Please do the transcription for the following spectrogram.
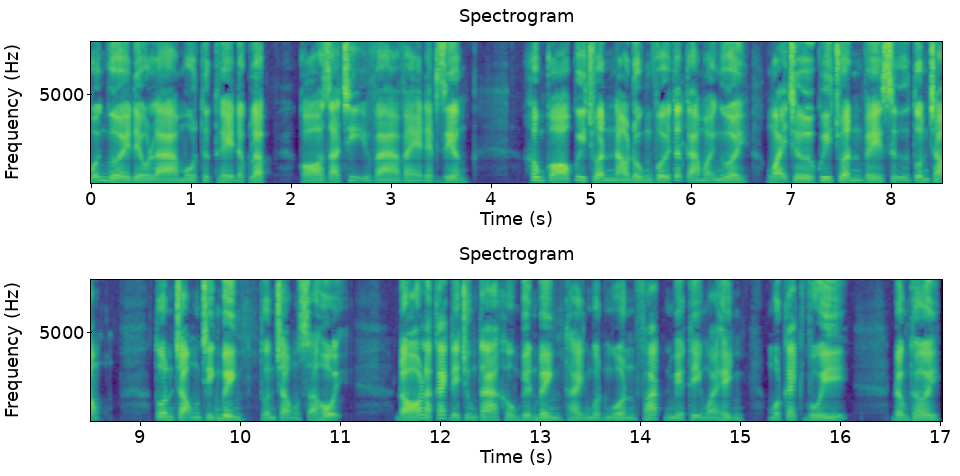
mỗi người đều là một thực thể độc lập, có giá trị và vẻ đẹp riêng. Không có quy chuẩn nào đúng với tất cả mọi người, ngoại trừ quy chuẩn về sự tôn trọng, tôn trọng chính mình, tôn trọng xã hội. Đó là cách để chúng ta không biến mình thành một nguồn phát miệt thị ngoại hình một cách vô ý. Đồng thời,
